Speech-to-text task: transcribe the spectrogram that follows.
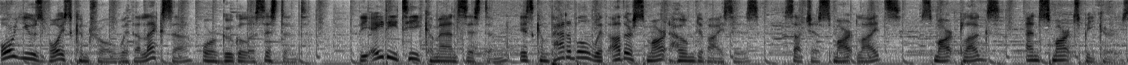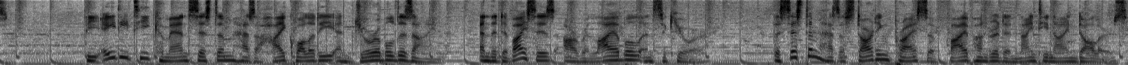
or use voice control with Alexa or Google Assistant. The ADT command system is compatible with other smart home devices, such as smart lights, smart plugs, and smart speakers. The ADT command system has a high quality and durable design, and the devices are reliable and secure. The system has a starting price of $599,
